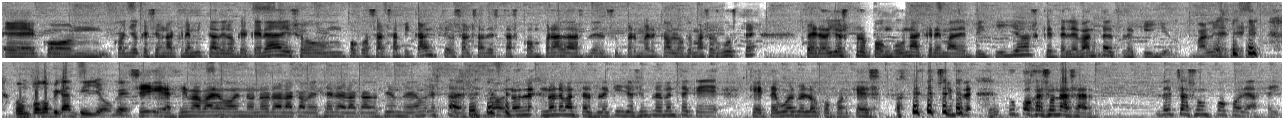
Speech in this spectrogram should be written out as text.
eh, con, con, yo que sé, una cremita de lo que queráis, o un poco salsa picante, o salsa de estas compradas del supermercado, lo que más os guste. Pero yo os propongo una crema de piquillos que te levanta el flequillo, ¿vale? Eh, Un poco picantillo, ¿o qué? Sí, encima va en honor a la cabecera de la canción de esta. es- No, no, no levanta el flequillo, simplemente que, que te vuelve loco porque es simple. Tú coges una sartén, le echas un poco de aceite,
